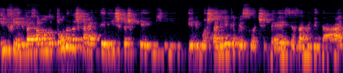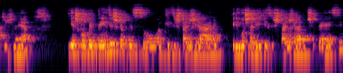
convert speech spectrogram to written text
enfim, ele vai falando todas as características que, que ele gostaria que a pessoa tivesse, as habilidades, né? E as competências que a pessoa, que esse estagiário, ele gostaria que esse estagiário tivesse.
